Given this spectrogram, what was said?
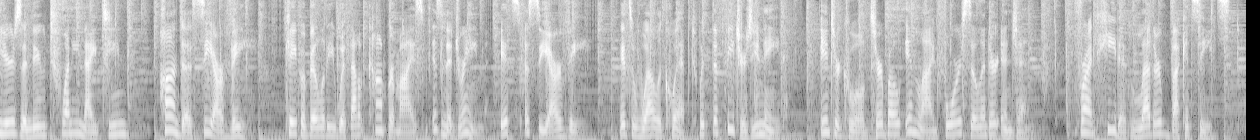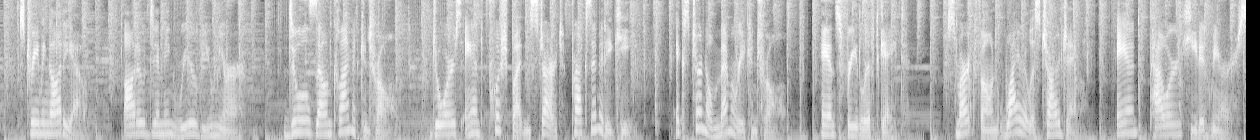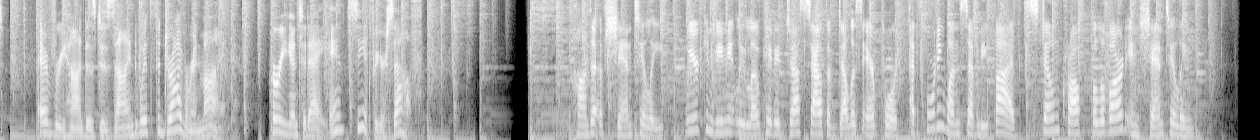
Here's a new 2019 Honda CRV. Capability without compromise isn't a dream, it's a CRV. It's well equipped with the features you need. Intercooled turbo inline four-cylinder engine, front heated leather bucket seats, streaming audio, auto-dimming rear view mirror, dual zone climate control, doors and push button start proximity key, external memory control, hands-free liftgate, smartphone wireless charging, and power heated mirrors. Every Honda is designed with the driver in mind. Hurry in today and see it for yourself. Honda of Chantilly. We are conveniently located just south of Dulles Airport at 4175 Stonecroft Boulevard in Chantilly.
